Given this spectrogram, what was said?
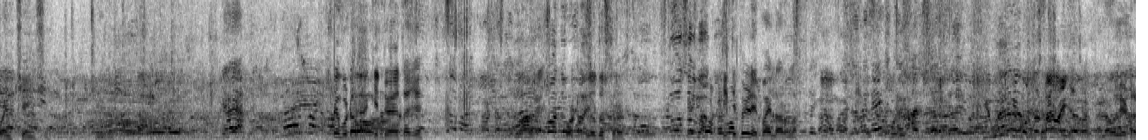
पंच्याऐंशी. ठीक आहे. किती वेळ त्याचे पोटातलं दुसरं. किती पिढी पहिला रोला नऊ लिटर.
